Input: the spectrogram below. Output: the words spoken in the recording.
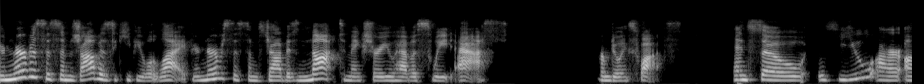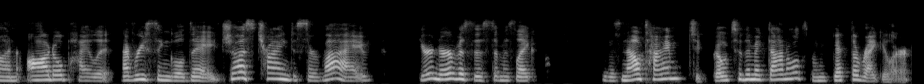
Your nervous system's job is to keep you alive. Your nervous system's job is not to make sure you have a sweet ass from doing squats. And so if you are on autopilot every single day, just trying to survive, your nervous system is like, it is now time to go to the McDonald's and get the regular.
